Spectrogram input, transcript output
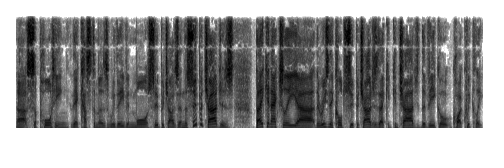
uh, supporting their customers with even more superchargers. And the superchargers, they can actually uh, the reason they're called superchargers, they can, charge the vehicle quite quickly.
